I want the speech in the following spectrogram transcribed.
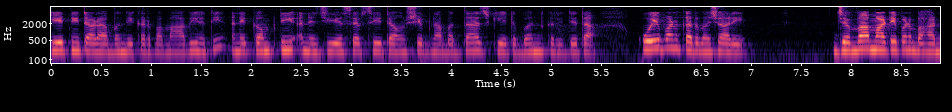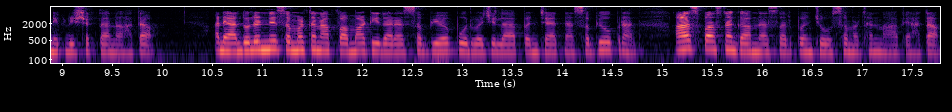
ગેટની તાળાબંધી કરવામાં આવી હતી અને કંપની અને જીએસએફસી ટાઉનશીપના બધા જ ગેટ બંધ કરી દેતા કોઈ પણ કર્મચારી જમવા માટે પણ બહાર નીકળી શકતા ન હતા. અને આંદોલનને સમર્થન આપવા માટે ધારાસભ્ય પૂર્વ જિલ્લા પંચાયતના સભ્યો ઉપરાંત આસપાસના ગામના સરપંચો સમર્થનમાં આવ્યા હતા.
